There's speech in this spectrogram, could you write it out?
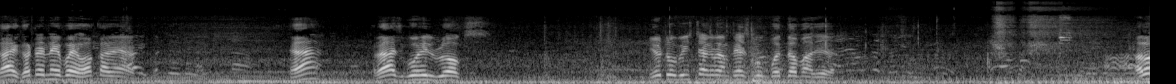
કાંઈ ઘટે નહીં ભાઈ વાંકાનેર હે? Raj Gohil blogs. YouTube Instagram Facebook બધામાં છે. હલો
